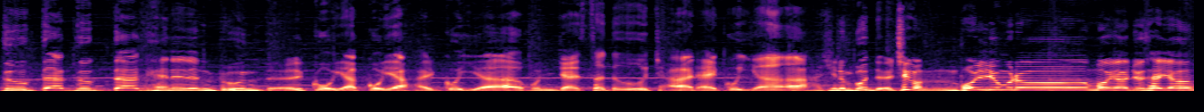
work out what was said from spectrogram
뚝딱뚝딱 해내는 분들 꼬야꼬야 할 거야 혼자서도 잘할 거야 하시는 분들 지금 볼륨으로 모여주세요.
